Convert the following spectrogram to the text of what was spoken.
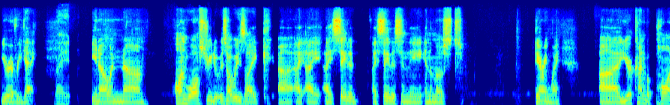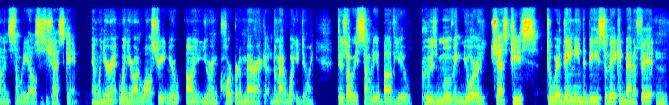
your everyday. Right. You know, and um, on Wall Street, it was always like uh, I, I I say to I say this in the in the most daring way. Uh, you're kind of a pawn in somebody else's chess game, and when you're when you're on Wall Street and you're on you're in corporate America, no matter what you're doing, there's always somebody above you who's moving your chess piece to where they need to be so they can benefit. And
